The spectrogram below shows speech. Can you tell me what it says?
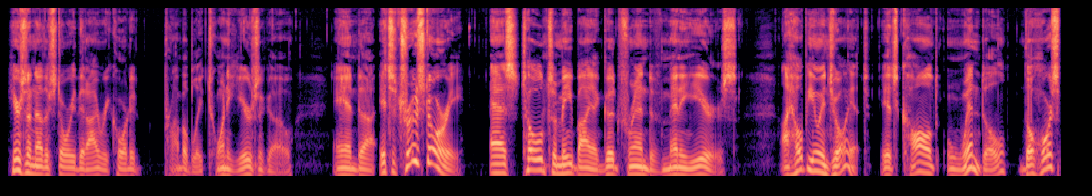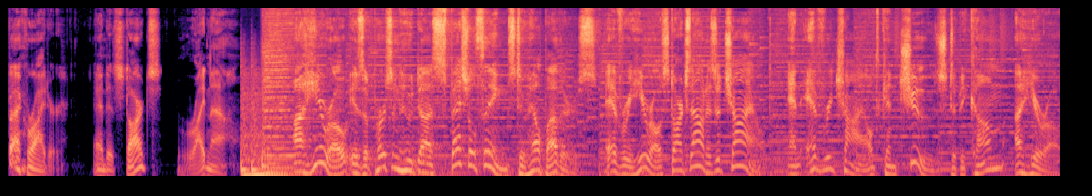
here's another story that I recorded probably 20 years ago. And uh, it's a true story, as told to me by a good friend of many years. I hope you enjoy it. It's called Wendell the Horseback Rider, and it starts right now. A hero is a person who does special things to help others. Every hero starts out as a child, and every child can choose to become a hero.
